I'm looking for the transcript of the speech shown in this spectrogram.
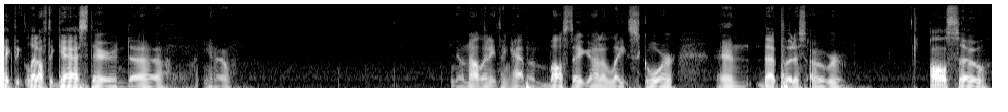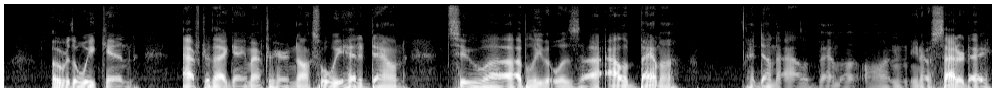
take the let off the gas there and uh, you know you know not let anything happen. Ball State got a late score and that put us over. Also, over the weekend after that game, after here in Knoxville, we headed down to uh, I believe it was uh, Alabama. Head down to Alabama on you know Saturday,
